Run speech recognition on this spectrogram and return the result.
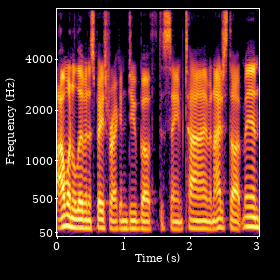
I want to live in a space where I can do both at the same time." And I just thought, man,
